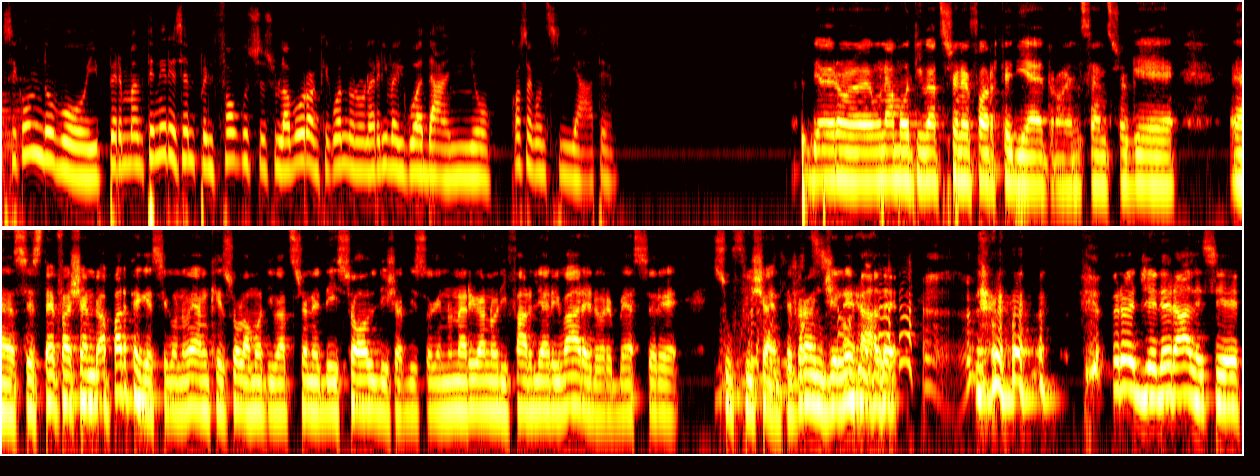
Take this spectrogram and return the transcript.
Secondo voi, per mantenere sempre il focus sul lavoro anche quando non arriva il guadagno, cosa consigliate? Di avere una motivazione forte dietro, nel senso che eh, se stai facendo, a parte che secondo me anche solo la motivazione dei soldi, cioè visto che non arrivano di farli arrivare, dovrebbe essere sufficiente, però in generale... però in generale se,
